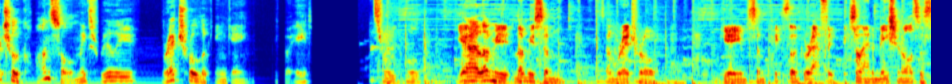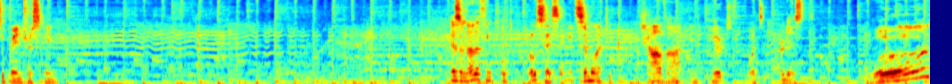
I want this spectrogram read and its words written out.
Virtual Console makes really retro looking game. Pico 8. That's really cool. Yeah, I love me love me some some retro games, some pixel graphic, pixel animation also super interesting. There's another thing called processing. It's similar to Java and geared towards artists. What?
